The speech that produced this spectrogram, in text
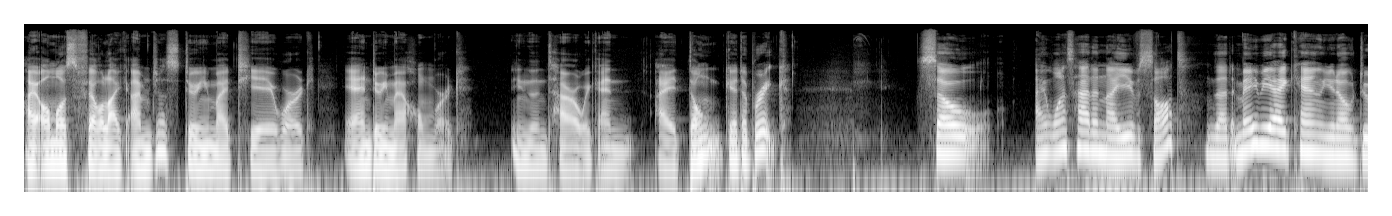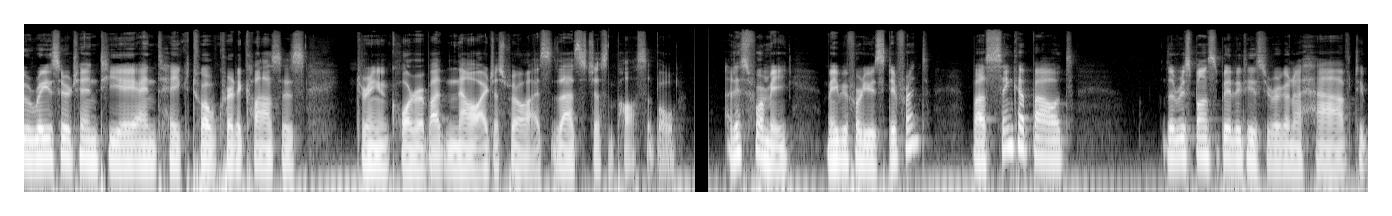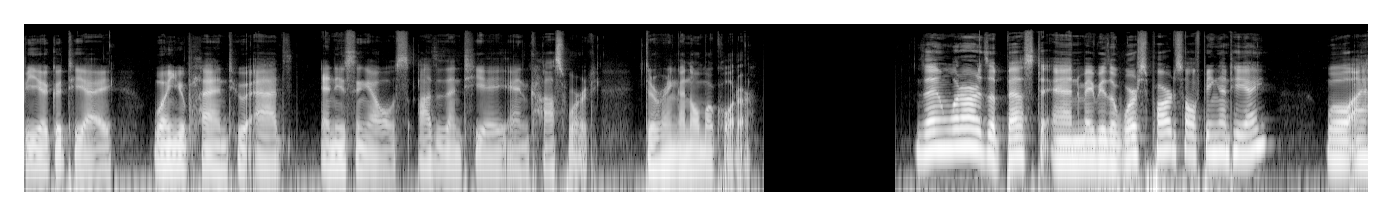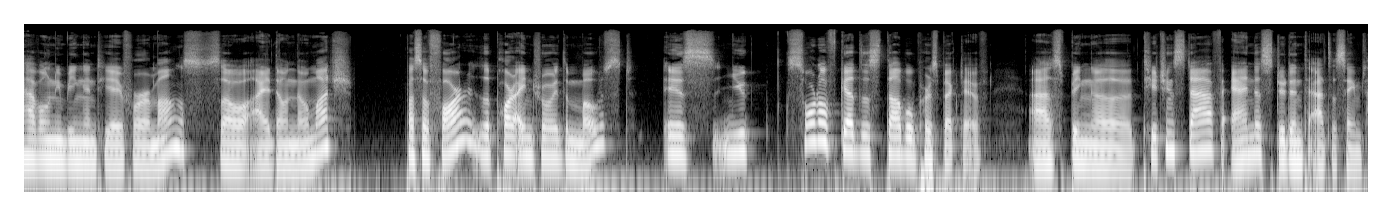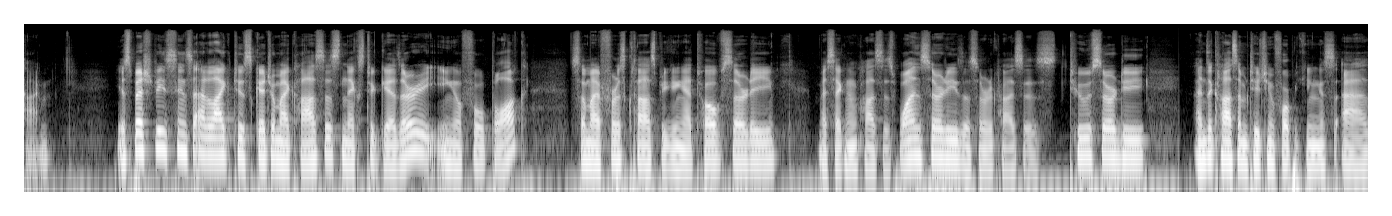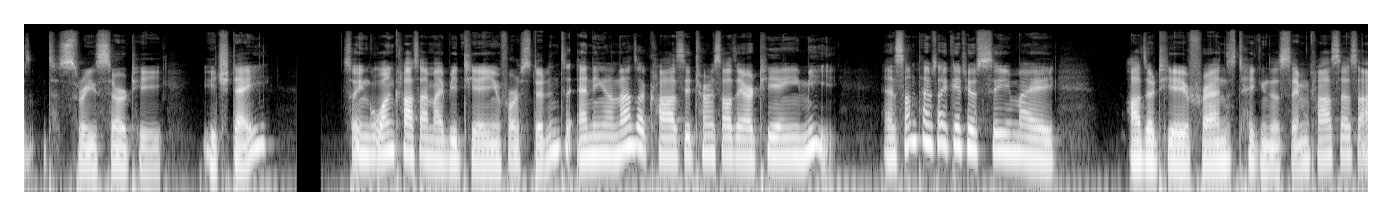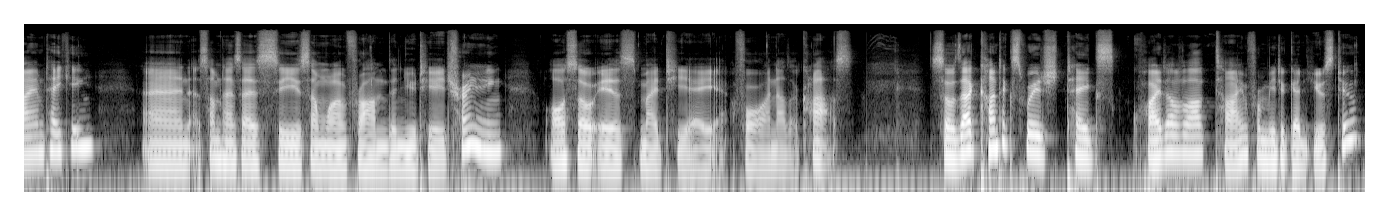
I almost feel like I'm just doing my TA work and doing my homework in the entire week and I don't get a break. So I once had a naive thought that maybe I can, you know, do research and TA and take 12 credit classes during a quarter, but now I just realized that's just impossible. At least for me, maybe for you it's different, but think about the responsibilities you're gonna have to be a good TA when you plan to add anything else other than TA and classwork during a normal quarter. Then, what are the best and maybe the worst parts of being a TA? Well, I have only been a TA for a month, so I don't know much. But so far, the part I enjoy the most is you sort of get this double perspective as being a teaching staff and a student at the same time especially since I like to schedule my classes next together in a full block. So my first class begins at 12:30, my second class is 1:30, the third class is 2:30, and the class I'm teaching for begins at 3:30 each day. So in one class I might be TAing for a student, and in another class it turns out they are TAing me. And sometimes I get to see my other TA friends taking the same class as I am taking and sometimes I see someone from the new TA training also is my TA for another class. So that context switch takes quite a lot of time for me to get used to.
